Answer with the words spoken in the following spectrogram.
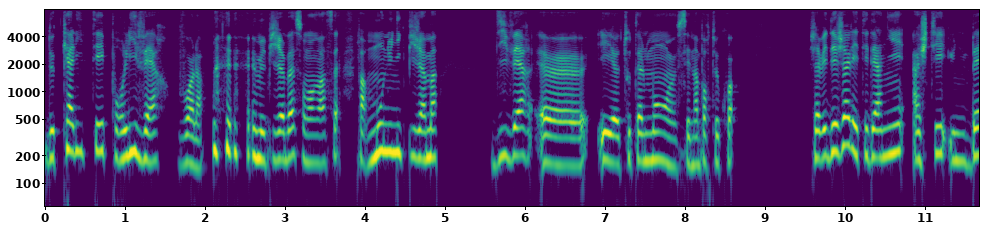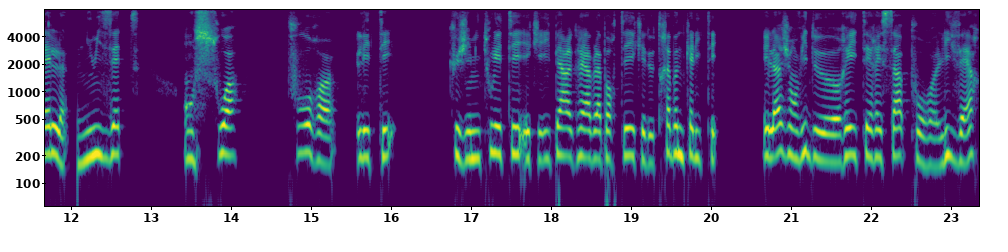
de qualité pour l'hiver. Voilà. Mes pyjamas sont dans un enfin mon unique pyjama d'hiver est totalement c'est n'importe quoi. J'avais déjà l'été dernier acheté une belle nuisette en soie pour euh, l'été que j'ai mis tout l'été et qui est hyper agréable à porter et qui est de très bonne qualité. Et là, j'ai envie de réitérer ça pour l'hiver.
